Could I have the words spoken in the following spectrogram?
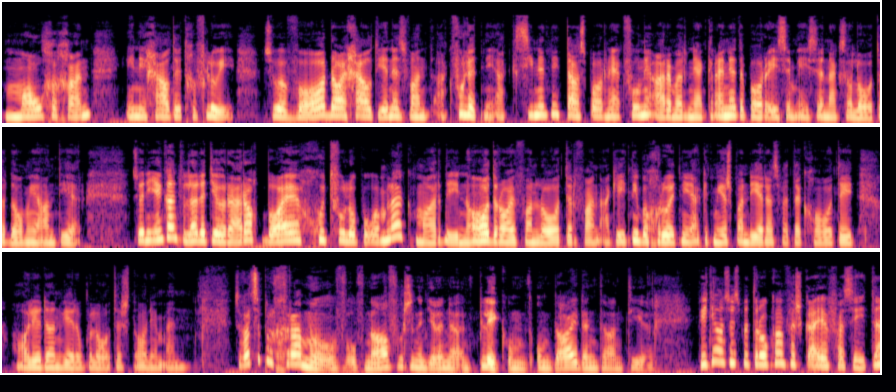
mal gegaan en die geld het gevloei. So waar daai geld heen is want ek voel dit nie. Ek sien dit nie tasbaar nie. Ek voel nie armer nie. Ek kry net 'n paar SMS'e en ek sal later daarmee hanteer. So aan die een kant wil dit jou regtig baie goed voel op 'n oomblik, maar die naderdraai van later van ek het nie begroot nie, ek het meer spandeer as wat ek gehad het, haal jou dan weer op 'n later stadium in. So watse programme of of navorsing het julle nou in plek om om daai ding te hanteer? Weet jy ons is betrokke in verskeie fasette.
